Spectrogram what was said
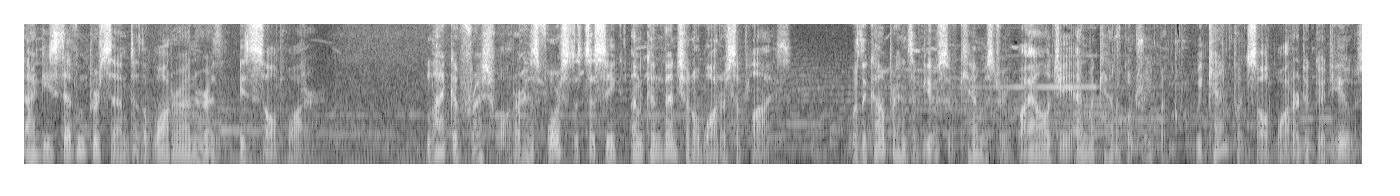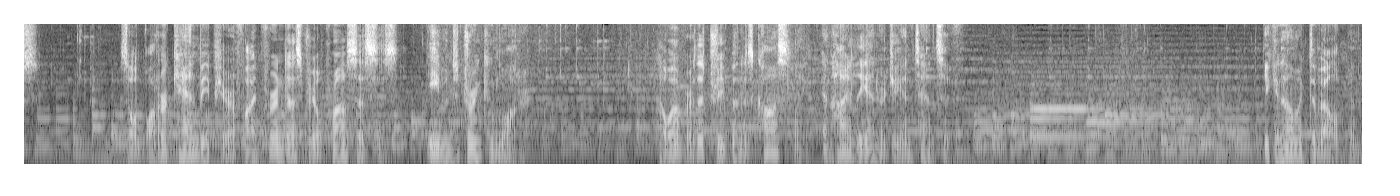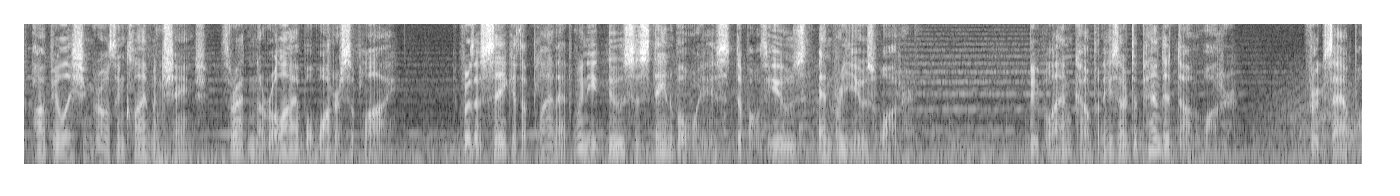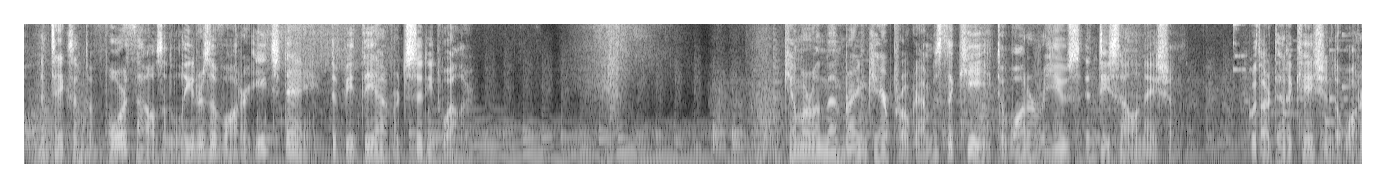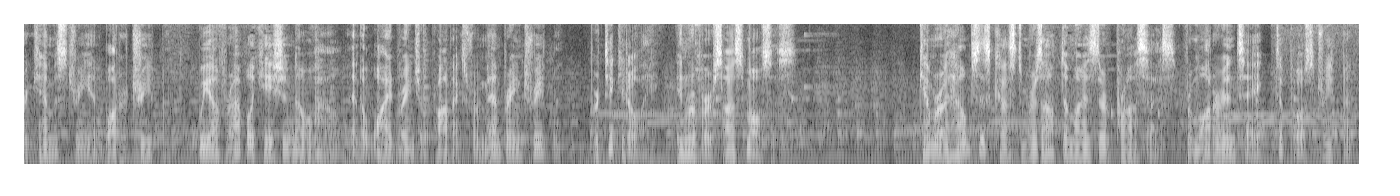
97% of the water on Earth is salt water. Lack of fresh water has forced us to seek unconventional water supplies. With the comprehensive use of chemistry, biology, and mechanical treatment, we can put salt water to good use. Salt water can be purified for industrial processes, even to drinking water. However, the treatment is costly and highly energy intensive. Economic development, population growth, and climate change threaten a reliable water supply. For the sake of the planet, we need new sustainable ways to both use and reuse water. People and companies are dependent on water. For example, it takes up to 4,000 liters of water each day to feed the average city dweller. Kemira Membrane Care Program is the key to water reuse and desalination. With our dedication to water chemistry and water treatment, we offer application know-how and a wide range of products for membrane treatment, particularly in reverse osmosis. Kemira helps its customers optimize their process from water intake to post-treatment.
